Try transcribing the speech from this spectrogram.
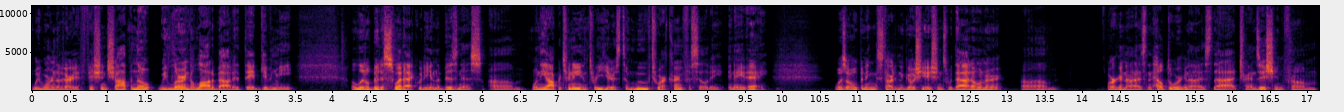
we weren't a very efficient shop, and though we learned a lot about it, they had given me a little bit of sweat equity in the business. Um, when the opportunity in three years to move to our current facility in 8A was opening, started negotiations with that owner, um, organized and helped organize that transition from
